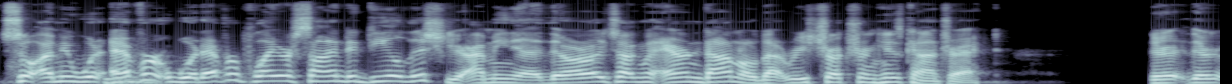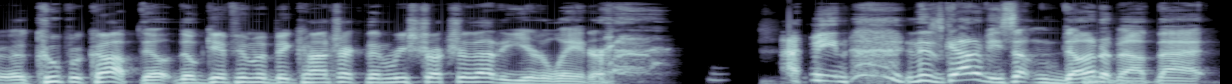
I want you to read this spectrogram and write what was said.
So I mean, whatever whatever player signed a deal this year, I mean, uh, they're already talking about Aaron Donald about restructuring his contract. They're they're uh, Cooper Kupp. They'll they'll give him a big contract, then restructure that a year later. I mean, there's got to be something done about that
